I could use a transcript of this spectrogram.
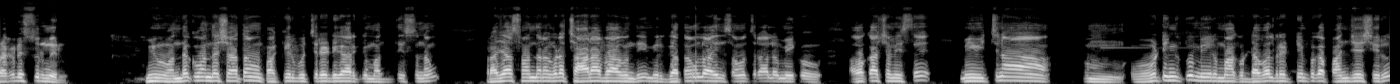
ప్రకటిస్తున్నారు మీరు? మేము వందకు వంద శాతం పక్కీర్ బుచ్చిరెడ్డి గారికి మద్దతు ఇస్తున్నాం. ప్రజాస్పందన కూడా చాలా బాగుంది. మీరు గతంలో ఐదు సంవత్సరాలు మీకు అవకాశం ఇస్తే మేము ఇచ్చిన ఓటింగ్కు మీరు మాకు డబల్ రెట్టింపుగా పనిచేసిరు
